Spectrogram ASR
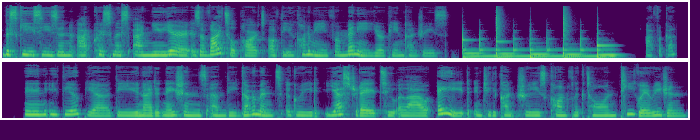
The ski season at Christmas and New Year is a vital part of the economy for many European countries. Africa. In Ethiopia, the United Nations and the government agreed yesterday to allow aid into the country's conflict-torn Tigray region.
